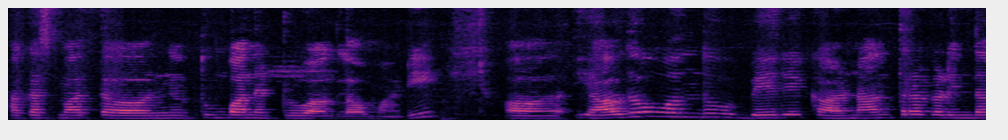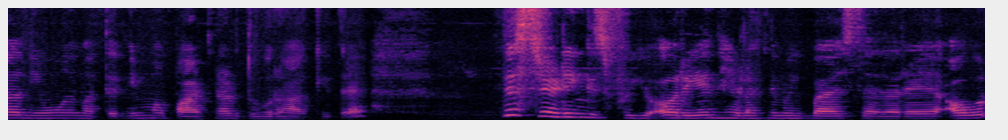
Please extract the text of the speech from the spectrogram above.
ಅಕಸ್ಮಾತ್ ನೀವು ತುಂಬಾ ಟ್ರೂ ಆಗಿ ಲವ್ ಮಾಡಿ. ಯಾವುದೋ ಒಂದು ಬೇರೆ ಕಾರಣಾಂತರಗಳಿಂದ ನೀವು ಮತ್ತು ನಿಮ್ಮ ಪಾರ್ಟ್ನರ್ ದೂರ ಆಗಿದ್ರೆ this reading is for you ಅವ್ರು ಏನು ಹೇಳಕ್ ನಿಮಗೆ ಬಯಸ್ತಾ ಇದ್ದಾರೆ ಅವ್ರ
